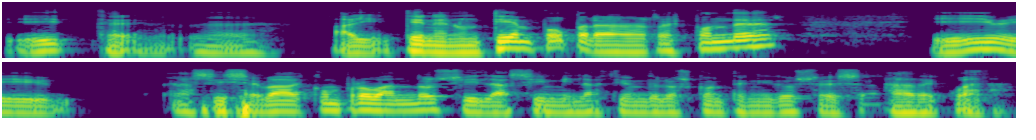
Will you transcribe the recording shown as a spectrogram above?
y eh, ahí tienen un tiempo para responder y, así se va comprobando si la asimilación de los contenidos es adecuada.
